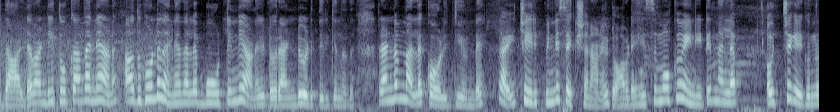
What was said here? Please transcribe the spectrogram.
ഇതാളുടെ വണ്ടി തൂക്കാൻ തന്നെയാണ്. അതുകൊണ്ട് തന്നെ നല്ല ബൂട്ടിന്റെയാണ് കേട്ടോ രണ്ടും എടുത്തിരിക്കുന്നത്. രണ്ടും നല്ല ക്വാളിറ്റി ഉണ്ട്. ഇതായി ചെരുപ്പിന്റെ സെക്ഷനാണ് കേട്ടോ. അവിടെ ഹെസുമോക്ക് വേണ്ടിയിട്ട് നല്ല ഒച്ച കേൾക്കുന്ന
